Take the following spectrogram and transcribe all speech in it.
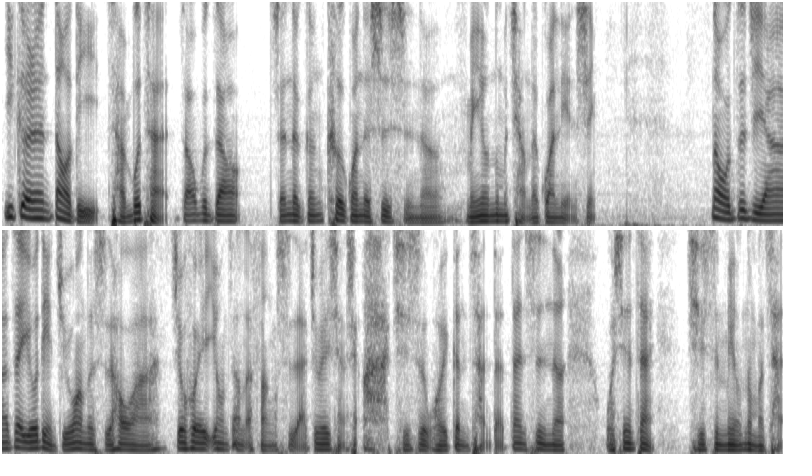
一个人到底惨不惨、糟不糟，真的跟客观的事实呢没有那么强的关联性。那我自己啊，在有点绝望的时候啊，就会用这样的方式啊，就会想象啊，其实我会更惨的。但是呢，我现在其实没有那么惨，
